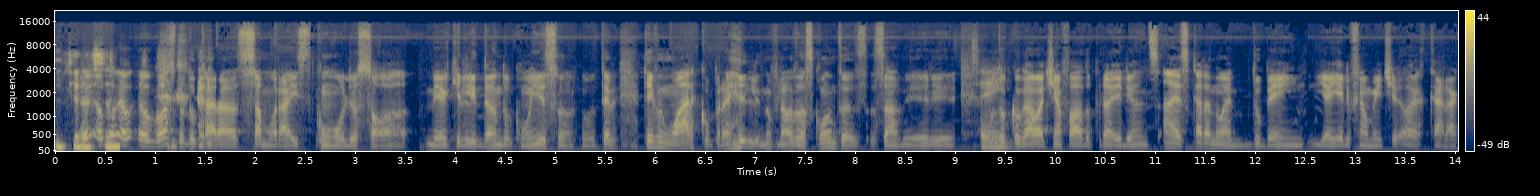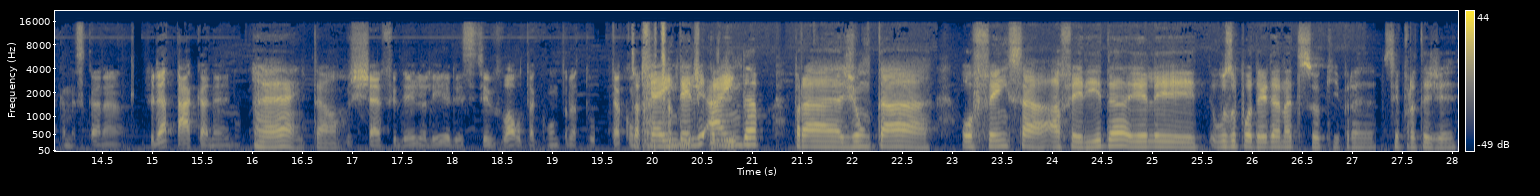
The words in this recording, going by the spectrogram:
Eu, Interessante. eu- eu gosto do cara samurais com o olho só, meio que lidando com isso. Teve, teve um arco pra ele, no final das contas, sabe? Ele, o. Dokugawa tinha falado pra ele antes, ah, esse cara não é do bem. E aí ele finalmente, ah, caraca, mas esse cara... Ele ataca, né? É, então. O chefe dele ali, ele se volta contra tudo. Tá Só que ainda ele, perdido. ainda pra juntar ofensa à ferida, ele usa o poder da Natsuki pra se proteger.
